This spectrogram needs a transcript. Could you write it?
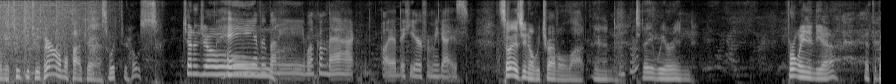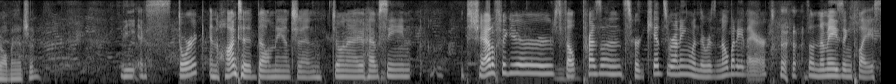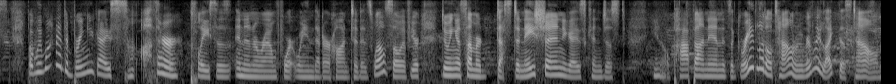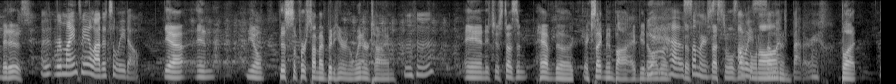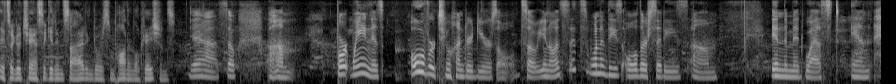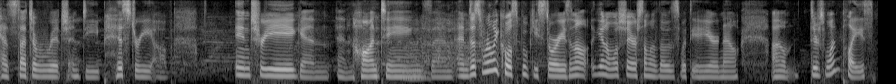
Welcome to 222 Paranormal Podcast with your hosts, Jen and Joe. Hey, everybody. Welcome back. Glad to hear from you guys. So, as you know, we travel a lot, and Mhm. today we are in Fort Wayne, Indiana, at the Bell Mansion. The historic and haunted Bell Mansion. Joe and I have seen shadow figures, felt presence, heard kids running when there was nobody there. it's an amazing place. But we wanted to bring you guys some other places in and around Fort Wayne that are haunted as well. So if you're doing a summer destination, you guys can just, you know, pop on in. It's a great little town. We really like this town. It is. It reminds me a lot of Toledo. Yeah, and, you know, this is the first time I've been here in the wintertime. Mm-hmm. And it just doesn't have the excitement vibe, you know. yeah, the, the summer's festival's not always going so on, much and, better. but it's a good chance to get inside and go to some haunted locations. Yeah. So, um, Fort Wayne is over 200 years old. So you know, it's it's one of these older cities um, in the Midwest and has such a rich and deep history of intrigue and and hauntings and and just really cool spooky stories. And I'll you know we'll share some of those with you here now. Um, there's one place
